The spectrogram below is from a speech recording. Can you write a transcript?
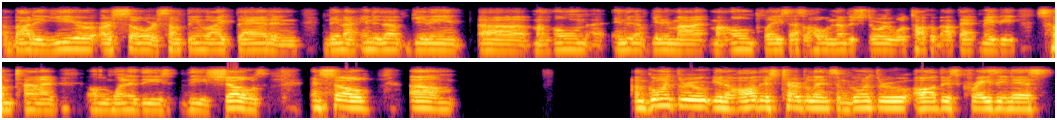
about a year or so or something like that and then i ended up getting uh my own I ended up getting my my own place. That's a whole nother story. We'll talk about that maybe sometime on one of these these shows. And so um i'm going through you know all this turbulence. I'm going through all this craziness.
